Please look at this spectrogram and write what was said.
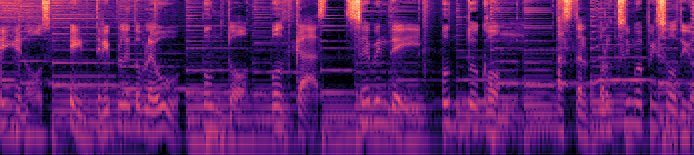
Síguenos en www.podcast7day.com. Hasta el próximo episodio.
